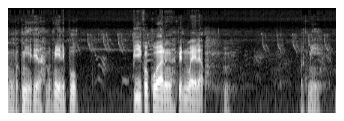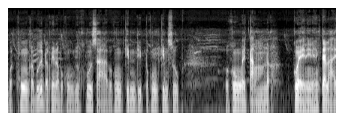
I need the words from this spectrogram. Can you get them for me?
มึงบักมีที่ล่ะบักมีนี่ปลูก ปีกว่าๆหนึงเป็นหน่วแล้ว บักมีบักฮุ่งกับบืดดอกพี่น้องบักฮุ่งอยู่คู่สาบักฮุ่งกินดิบบักฮุ่งกินสุกบักฮุ่งไว้ตำเนาะกล้วยนี่แห้งแต่หลาย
